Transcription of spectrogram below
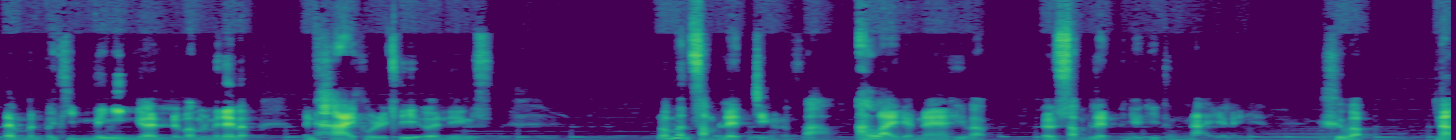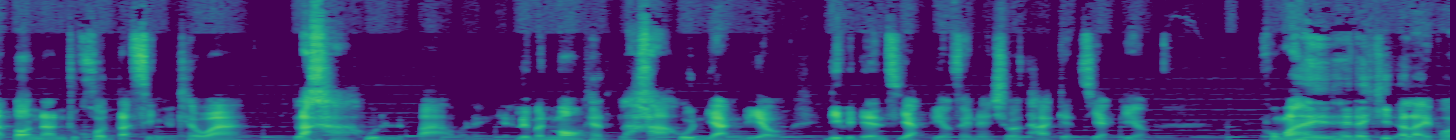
แต่มันบางทีไม่มีเงินหรือว่ามันไม่ได้แบบเป็น high quality earnings แล้วมันสำเร็จจริงหรือเปล่า อะไรกันแน่ที่แบบเออสำเร็จมันอยู่ที่ตรงไหนอะไรเงี้ยคือแบบณตอนนั้นทุกคนตัดสินอยู่แค่ว่าราคาหุ้นหรือเปล่าอะไรเงี้ยหรือมันมองแค่ราคาหุ้นอย่างเดียว dividends อย่างเดียว financial targets อย่างเดียว ผมว่าให้ให้ได้คิดอะไรพอ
